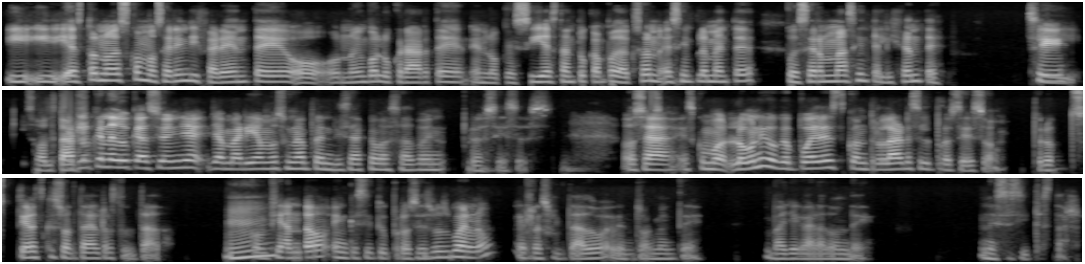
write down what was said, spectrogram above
Y, esto no es como ser indiferente o, no involucrarte en lo que sí está en tu campo de acción, es simplemente pues ser más inteligente. Sí. Y soltar. Es lo que en educación llamaríamos un aprendizaje basado en procesos. O sea, es como lo único que puedes controlar es el proceso, pero tienes que soltar el resultado, mm. confiando en que si tu proceso es bueno, el resultado eventualmente va a llegar a donde necesita estar.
